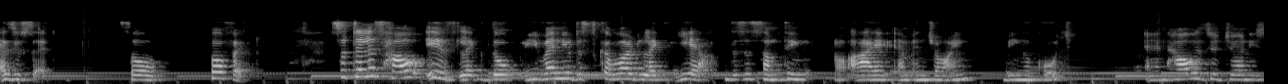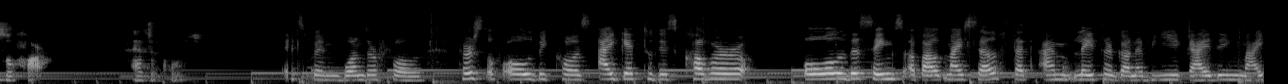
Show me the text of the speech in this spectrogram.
as you said. So perfect. So tell us how is like though when you discovered like yeah this is something you know, i am enjoying being a coach and how is your journey so far as a coach it's been wonderful. First of all, because I get to discover all the things about myself that I'm later gonna be guiding my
